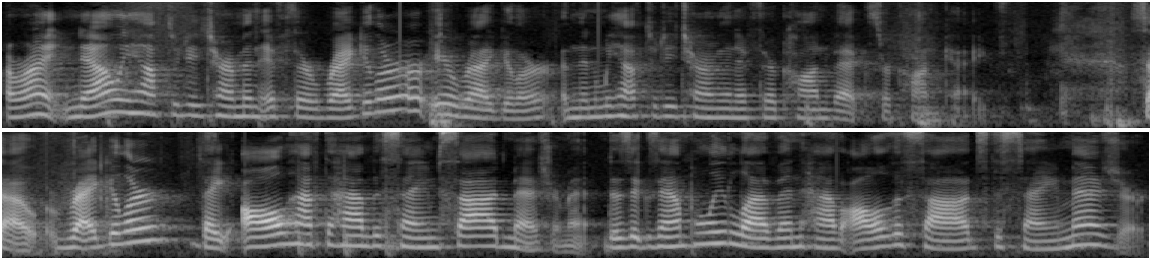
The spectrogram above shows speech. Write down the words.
All right, now we have to determine if they're regular or irregular, and then we have to determine if they're convex or concave. So regular, they all have to have the same side measurement. Does example 11 have all of the sides the same measure?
